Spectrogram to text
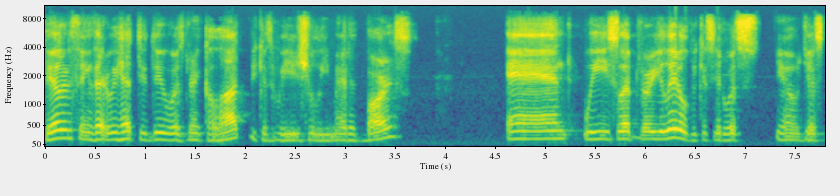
The other thing that we had to do was drink a lot because we usually met at bars. And we slept very little because it was, you know, just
